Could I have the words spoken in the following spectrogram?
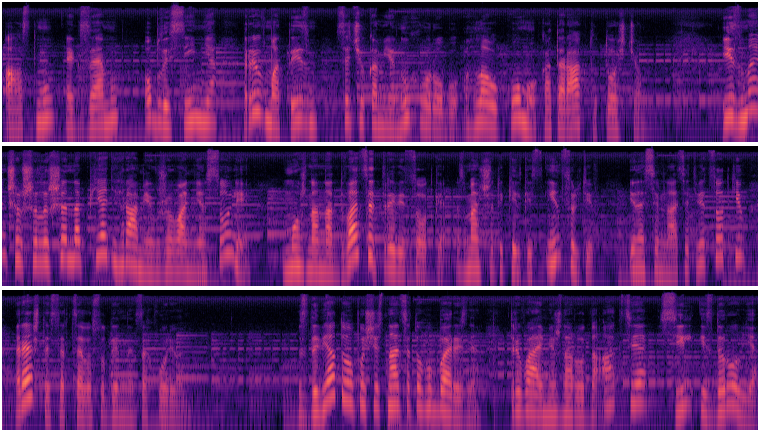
астму, екзему, облесіння, ревматизм, сечокам'яну хворобу, глаукому, катаракту тощо. І зменшивши лише на 5 грамів вживання солі, можна на 23% зменшити кількість інсультів і на 17% решти серцево-судинних захворювань. З 9 по 16 березня триває міжнародна акція Сіль і здоров'я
